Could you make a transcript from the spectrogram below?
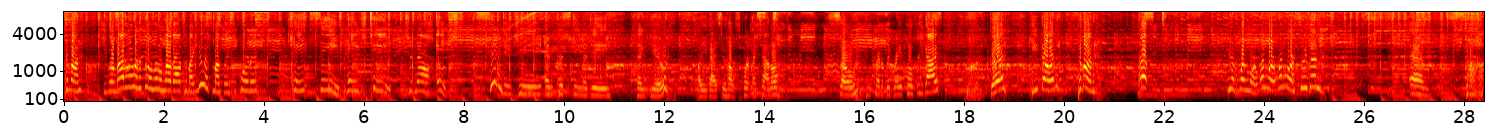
Come on. Keep going. By the way, I want to throw a little love out to my newest monthly supporters Kate C, Paige T, Janelle H, Cindy G, and Christina D. Thank you. All you guys who help support my channel. So incredibly grateful for you guys. Good. Keep going. Come on. Up. You have one more, one more, one more, Susan. And stop.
